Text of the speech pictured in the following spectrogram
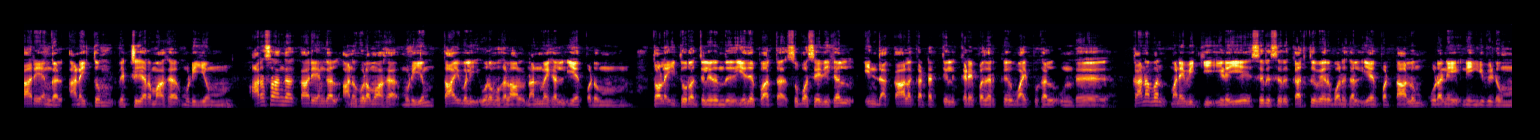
காரியங்கள் அனைத்தும் வெற்றிகரமாக முடியும். அரசாங்க காரியங்கள் அனுகூலமாக முடியும். தாய்வழி உறவுகளால் நன்மைகள் ஏற்படும். தொலை தூரத்திலிருந்து எதிர்பார்த்த சுப செய்திகள் இந்த காலகட்டத்தில் கிடைப்பதற்கு வாய்ப்புகள் உண்டு. கணவன் மனைவிக்கு இடையே சிறு சிறு கருத்து வேறுபாடுகள் ஏற்பட்டாலும் உடனே நீங்கிவிடும்.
